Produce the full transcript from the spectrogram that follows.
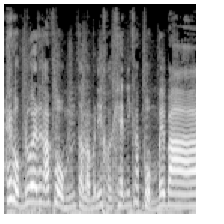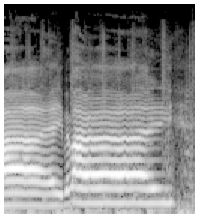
ให้ผมด้วยนะครับผมสำหรับวันนี้ขอแค่นี้ครับผมบ๊ายบายบ๊ายบาย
